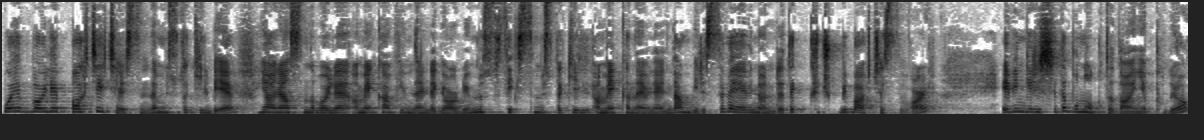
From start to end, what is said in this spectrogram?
Bu ev böyle bahçe içerisinde müstakil bir ev. Yani aslında böyle Amerikan filmlerinde gördüğümüz fix müstakil Amerikan evlerinden birisi ve evin önünde de küçük bir bahçesi var. Evin girişi de bu noktadan yapılıyor.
